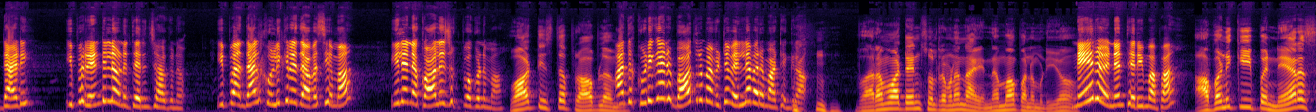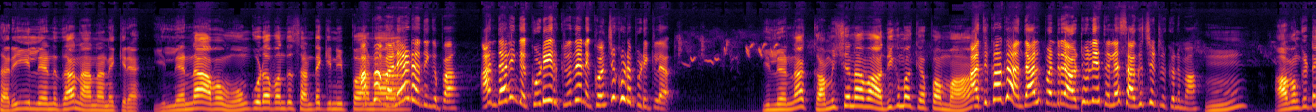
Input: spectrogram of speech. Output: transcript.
டாடி இப்ப ரெண்டுல ஒன்னு தெரிஞ்சாகணும். இப்ப அந்த ஆள் குளிக்கிறது அவசியமா? இல்ல நான் காலேஜுக்கு போகணுமா? வாட் இஸ் த ப்ராப்ளம் அந்த குடிகார பாத்ரூமை விட்டு வெளில வர மாட்டேங்கிறான். வரமாட்டேன்னு சொல்றவன நான் என்னம்மா பண்ண முடியும்? நேரம் என்னன்னு தெரியுமாப்பா? அவனுக்கு இப்ப நேரம் சரியில்லைன்னு தான் நான் நினைக்கிறேன். இல்லைன்னா அவன் உன் கூட வந்து சண்டைக்கு அப்ப நிப்பானா விளையாடாதீங்கப்பா. அந்த ஆள் இங்க குடி இருக்கிறது எனக்கு கொஞ்சம் கூட பிடிக்கல. இல்லைன்னா கமிஷன் அவன் அதிகமா கேட்பாமா அதுக்காக அந்த ஆள் பண்ற அட்டூழியத்தெல்லாம் சகிச்சிட்டு இருக்கணுமா? ம் அவன்கிட்ட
